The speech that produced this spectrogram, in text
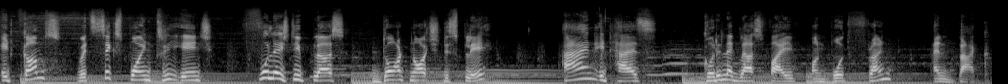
It comes with 6.3 inch Full HD Plus dot notch display and it has Gorilla Glass 5 on both front and back.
